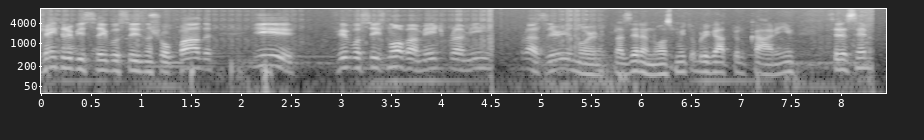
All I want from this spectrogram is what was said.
Já entrevistei vocês na Chopada e ver vocês novamente, pra mim, prazer enorme. Prazer é nosso, muito obrigado pelo carinho. Seja sempre.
